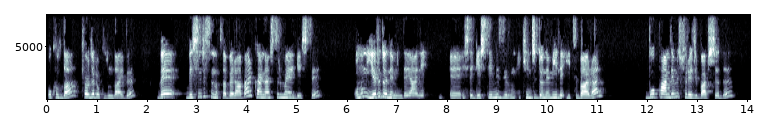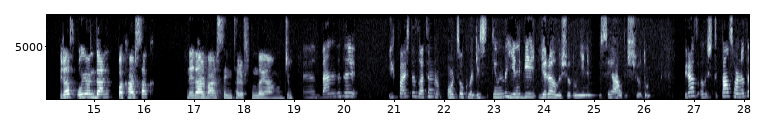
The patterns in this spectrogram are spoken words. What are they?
okulda Körler Okulu'ndaydı ve 5. sınıfla beraber kaynaştırmaya geçti. Onun yarı döneminde yani e, işte geçtiğimiz yılın ikinci dönemiyle itibaren bu pandemi süreci başladı. Biraz o yönden bakarsak neler var senin tarafında Yağmurcuğum? Ee, bende de ilk başta zaten ortaokula geçtiğimde yeni bir yere alışıyordum. Yeni bir şeye alışıyordum. Biraz alıştıktan sonra da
